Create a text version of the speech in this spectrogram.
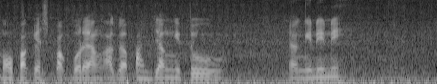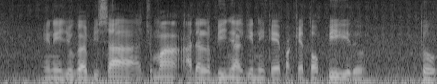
mau pakai spakbor yang agak panjang itu. Yang ini nih ini juga bisa cuma ada lebihnya gini kayak pakai topi gitu. Tuh.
